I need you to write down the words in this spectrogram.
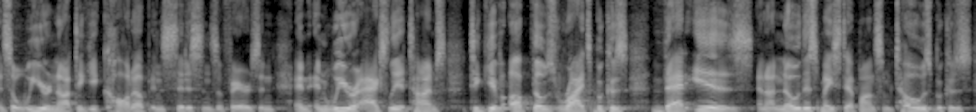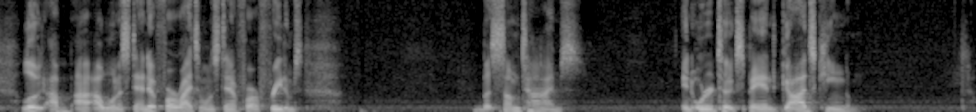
And so we are not to get caught up in citizens' affairs. And, and, and we are actually at times to give up those rights because that is, and I know this may step on some toes because, look, I, I, I want to stand up for our rights, I want to stand up for our freedoms. But sometimes, in order to expand God's kingdom,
